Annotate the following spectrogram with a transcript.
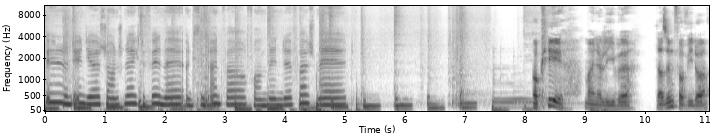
Till und India schauen schlechte Filme und die sind einfach vom Winde verschmäht. Okay, meine Liebe, da sind wir wieder.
